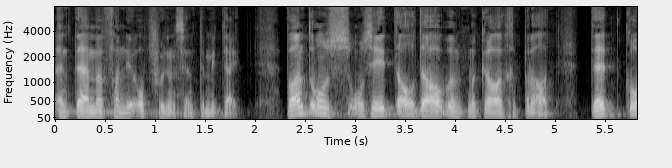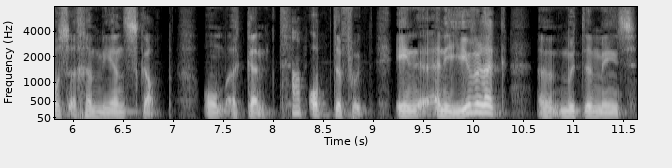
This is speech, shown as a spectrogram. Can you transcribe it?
in terme van die opvoedingsintimiteit. Want ons ons het al daaroor met mekaar gepraat. Dit kos 'n gemeenskap om 'n kind op te voed. En in die huwelik uh, moet 'n mens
